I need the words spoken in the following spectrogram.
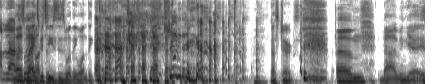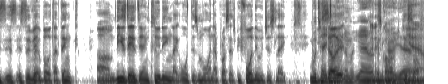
I don't know No, it's my expertise is what they want. They Surely they... That's jokes. um, Nah, I mean, yeah, it's, it's it's a bit of both. I think um, these days they're including like authors more in that process. Before they were just like, we'll take it. it, and then, yeah, we're and it's gonna go. Yeah, piss Yeah.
